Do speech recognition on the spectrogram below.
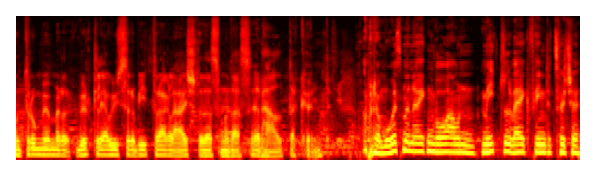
Und darum müssen wir wirklich auch unseren Beitrag leisten, dass wir das erhalten können. Aber da muss man irgendwo auch einen Mittelweg finden zwischen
